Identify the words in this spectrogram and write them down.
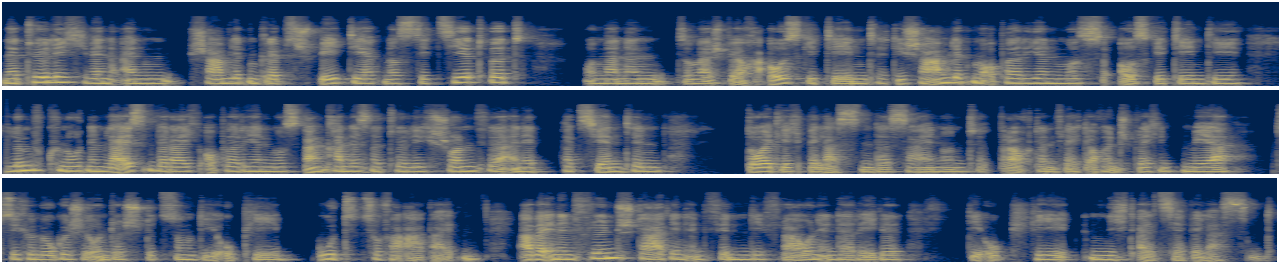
Natürlich, wenn ein Schamlippenkrebs spät diagnostiziert wird und man dann zum Beispiel auch ausgedehnt die Schamlippen operieren muss, ausgedehnt die Lymphknoten im Leistenbereich operieren muss, dann kann das natürlich schon für eine Patientin deutlich belastender sein und braucht dann vielleicht auch entsprechend mehr psychologische Unterstützung, die OP gut zu verarbeiten. Aber in den frühen Stadien empfinden die Frauen in der Regel die OP nicht als sehr belastend.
